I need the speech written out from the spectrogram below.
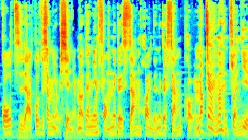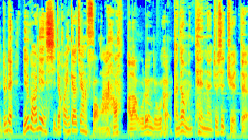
钩子啊，钩子上面有线，有没有？在那边缝那个伤患的那个伤口，有没有？这样有没有很专业，对不对？你如果要练习的话，应该要这样缝啊。好，好了，无论如何，反正我们 Ten 呢，就是觉得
